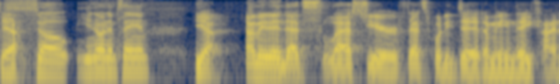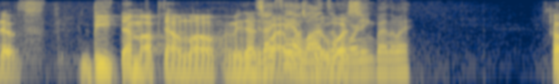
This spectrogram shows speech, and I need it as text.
Yeah. So you know what I'm saying? Yeah. I mean, and that's last year. That's what he did. I mean, they kind of beat them up down low. I mean, that's Did why I say it was Alonzo what it was. Mourning, by the way? Oh,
